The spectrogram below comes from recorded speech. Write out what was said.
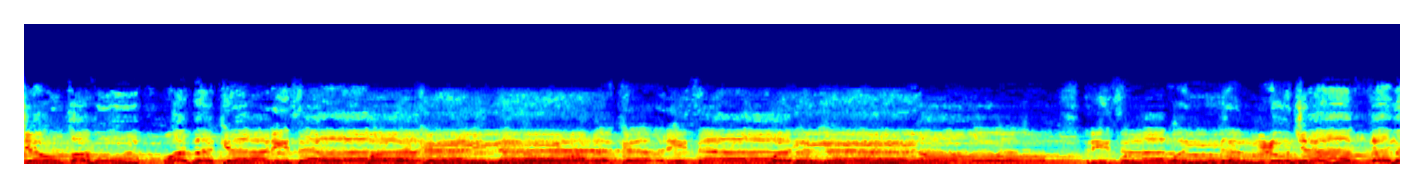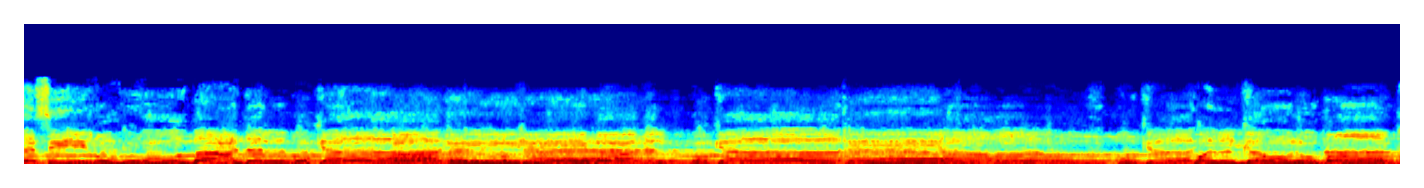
شوقه وبكى رثائي وبكى آه، رثاء والدمع جاف مسيره بعد البكاء بعد البكاء بكاء والكون ضاق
